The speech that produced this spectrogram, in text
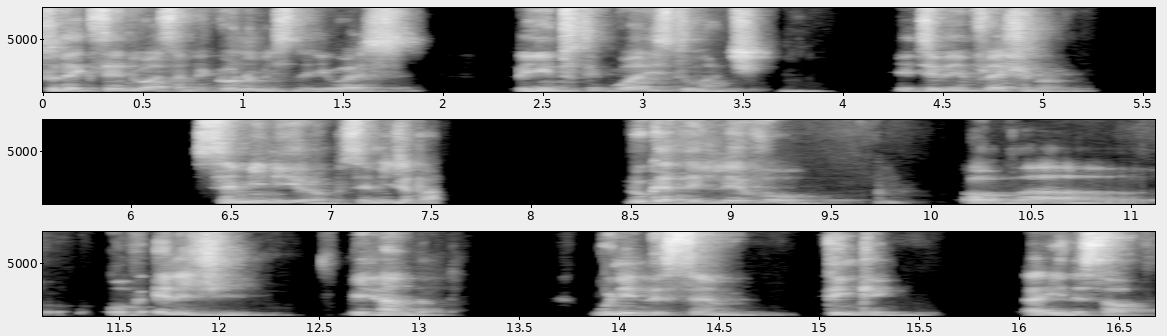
To the extent where some economists in the US begin to think, well, it's too much. It's even inflationary. Same in Europe, same in Japan. Look at the level of, uh, of energy behind that. We need the same thinking uh, in the South,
